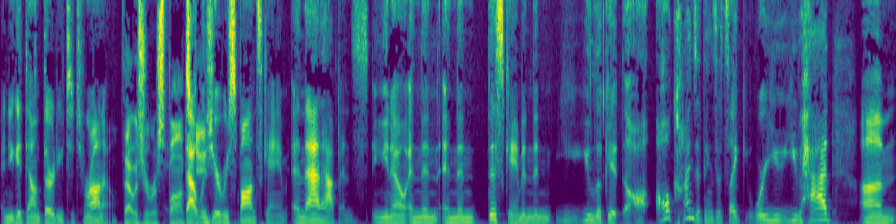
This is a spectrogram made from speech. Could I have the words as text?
and you get down 30 to Toronto. That was your response. That game. was your response game, and that happens, you know. And then and then this game, and then you, you look at all, all kinds of things. It's like where you you had um,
